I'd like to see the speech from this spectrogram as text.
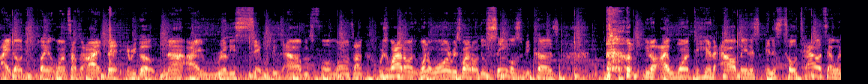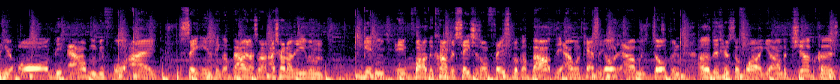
I don't just play it one time. Like, all right, bet, here we go. Nah, I really sit with these albums for a long time. Which is why I don't. One, of one reason why I don't do singles is because you know, I want to hear the album in its, in its totality. I want to hear all the album before I say anything about it. I, I try not to even get involved in conversations on Facebook about the album. Cats like, oh, the album is dope, and I love this here so far. Like, yeah, I'm a chill because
